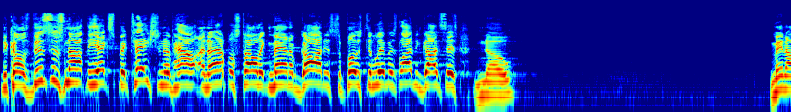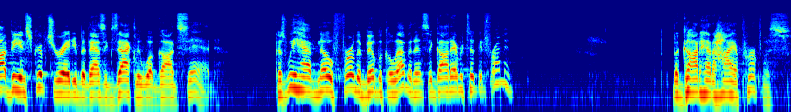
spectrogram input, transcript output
Because this is not the expectation of how an apostolic man of God is supposed to live his life. And God says, no. May not be inscripturated, but that's exactly what God said. Because we have no further biblical evidence that God ever took it from him. But God had a higher purpose.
